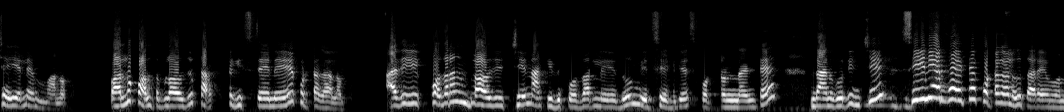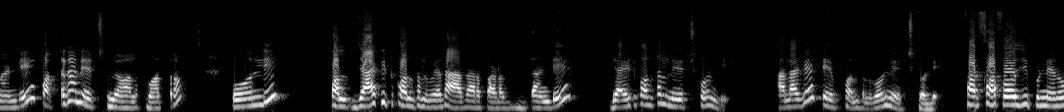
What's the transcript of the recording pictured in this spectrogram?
చేయలేం మనం. వాళ్ళు కొలత బ్లౌజ్ కరెక్ట్గా ఇస్తేనే కుట్టగలం. అది కుదరని బ్లౌజ్ ఇచ్చి నాకు ఇది కుదరలేదు మీరు సెట్ చేసి కుట్టండి అంటే దాని గురించి సీనియర్స్ అయితే కుట్టగలుగుతారేమోనండి. కొత్తగా నేర్చుకునే వాళ్ళకి మాత్రం ఓన్లీ కొల జాకెట్ కొలతల మీద ఆధారపడద్దండి. జాకెట్ కొలతలు నేర్చుకోండి. అలాగే టేప్ కొలతలు కూడా నేర్చుకోండి. ఫర్ సపోజ్ ఇప్పుడు నేను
